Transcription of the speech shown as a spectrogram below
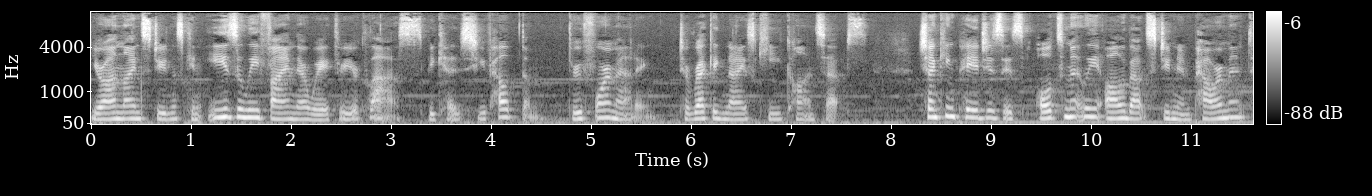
your online students can easily find their way through your class because you've helped them through formatting to recognize key concepts. Chunking pages is ultimately all about student empowerment,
